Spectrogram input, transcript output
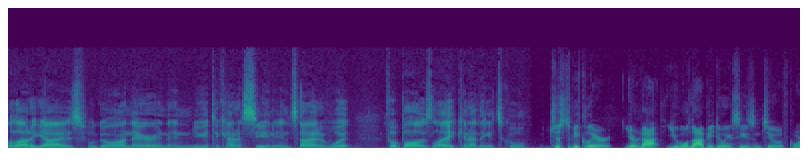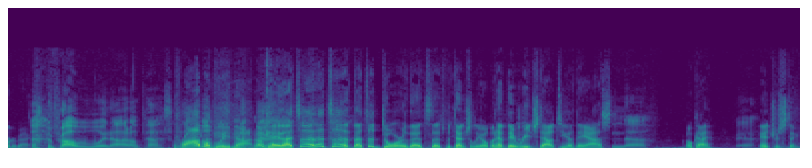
a lot of guys will go on there, and, and you get to kind of see an inside of what football is like, and I think it's cool. Just to be clear, you're not. You will not be doing season two of quarterback. Probably not. I'll pass. Probably not. Okay, that's a that's a that's a door that's that's potentially open. Have they reached out to you? Have they asked? No. Okay. Yeah. Interesting.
